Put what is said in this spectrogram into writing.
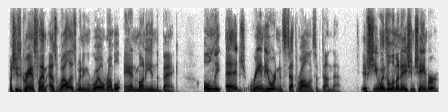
but she's a Grand Slam as well as winning Royal Rumble and Money in the Bank. Only Edge, Randy Orton, and Seth Rollins have done that. If she wins Elimination Chamber,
